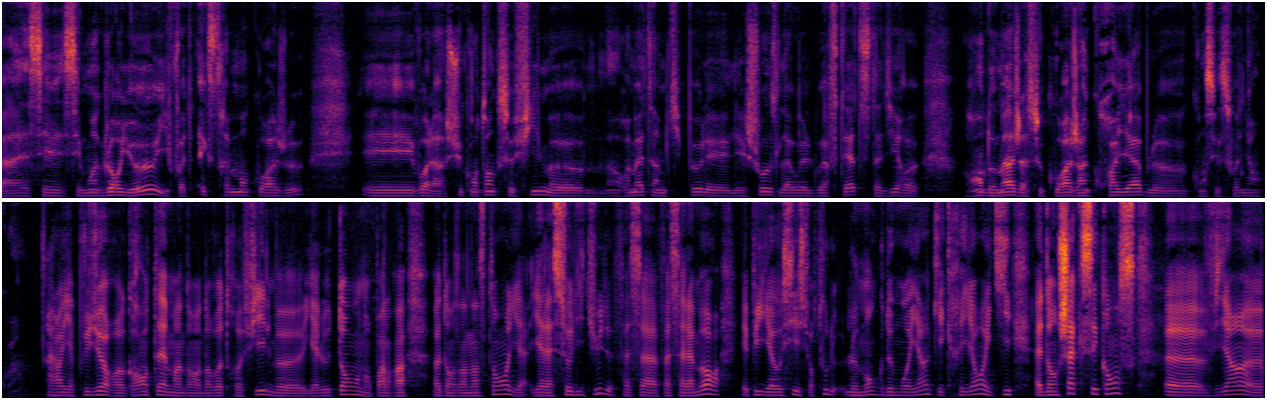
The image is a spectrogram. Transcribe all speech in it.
bah, c'est moins glorieux, il faut être extrêmement courageux. Et voilà, je suis content que ce film euh, remette un petit peu les, choses là où elles doivent être, c'est-à-dire euh, rendre hommage à ce courage incroyable euh, qu'ont ces soignants. Alors il y a plusieurs grands thèmes hein, dans, votre film. Il y a le temps, on en parlera dans un instant. Il y a, la solitude face à, la mort. Et puis il y a aussi et surtout le, manque de moyens qui est criant et qui, dans chaque séquence, vient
